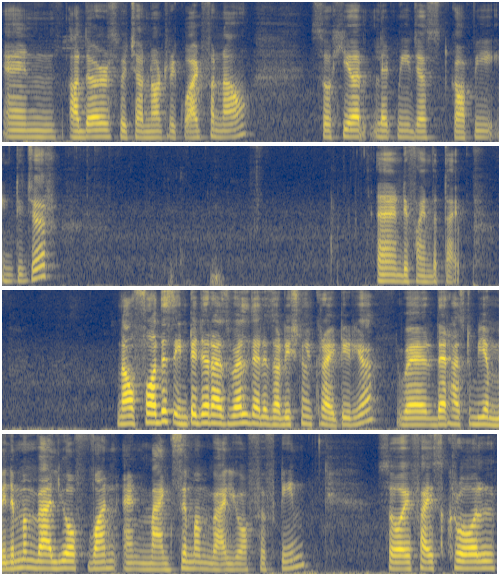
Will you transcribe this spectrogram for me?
and others which are not required for now. So here let me just copy integer and define the type. Now for this integer as well there is additional criteria where there has to be a minimum value of 1 and maximum value of 15. So if I scroll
